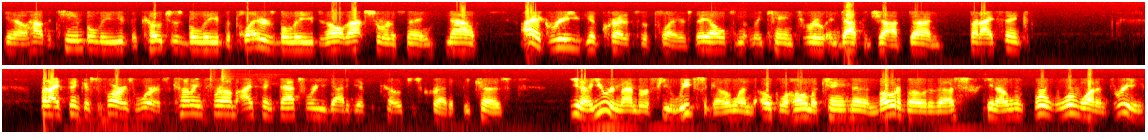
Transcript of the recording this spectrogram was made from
you know, how the team believed, the coaches believed, the players believed, and all that sort of thing. Now, I agree you give credit to the players. They ultimately came through and got the job done. But I think but I think as far as where it's coming from, I think that's where you got to give the coaches credit because, you know, you remember a few weeks ago when Oklahoma came in and motorboated us. You know, we're we're one and three.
